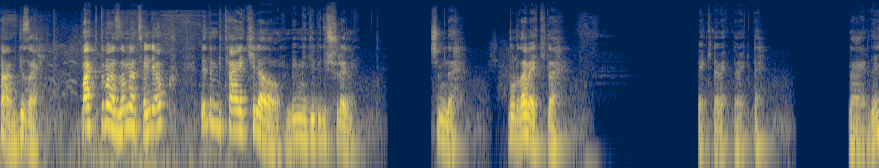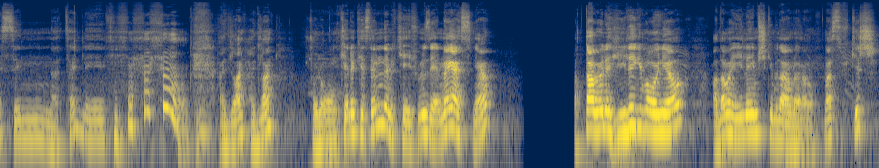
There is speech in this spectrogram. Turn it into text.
Tamam güzel. Baktım hazır Natali yok. Dedim bir tane kill alalım. Bir midi bir düşürelim. Şimdi. Burada bekle. Bekle bekle bekle. Neredesin Natali? hadi lan hadi lan. Şöyle 10 kere keselim de bir keyfimiz yerine gelsin ya. Hatta böyle hile gibi oynayalım. Adama hileymiş gibi davranalım. Nasıl fikir?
